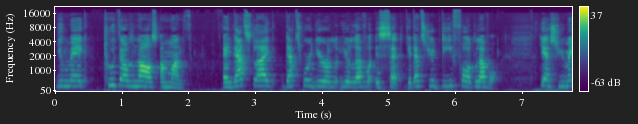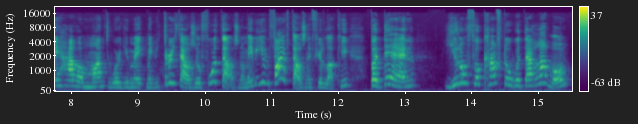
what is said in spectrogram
you make two thousand dollars a month, and that's like that's where your your level is set. Yeah, that's your default level. Yes, you may have a month where you make maybe 3,000 or 4,000 or maybe even 5,000 if you're lucky, but then you don't feel comfortable with that level.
